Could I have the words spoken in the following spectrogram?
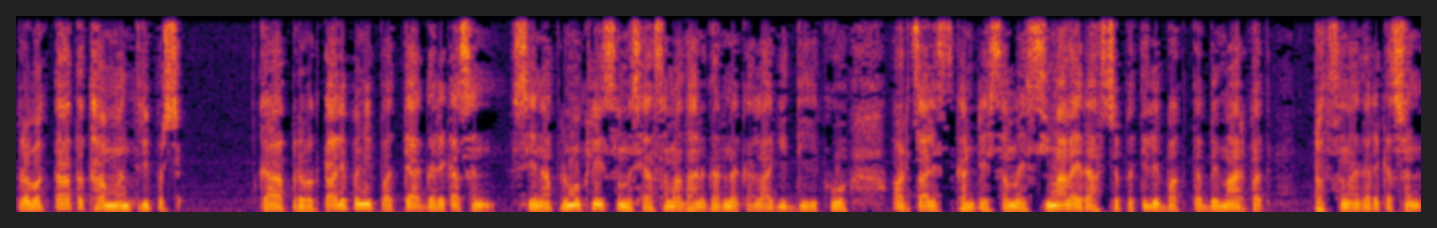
प्रवक्ता तथा मन्त्री का प्रवक्ताले पनि पदत्याग गरेका छन्। सेना प्रमुखले समस्या समाधान गर्नका लागि दिएको अड़चालिस घण्टे समय सीमालाई राष्ट्रपतिले वक्तव्य मार्फत भर्त्सना गरेका छन्।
